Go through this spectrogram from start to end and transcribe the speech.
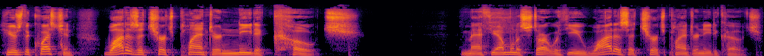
here's the question: Why does a church planter need a coach? Matthew, I'm going to start with you. Why does a church planter need a coach?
